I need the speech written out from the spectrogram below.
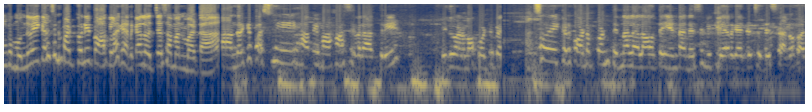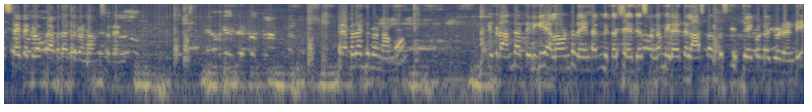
ఇంక ముందు వెహికల్స్ని పట్టుకుని తోకలా వెనకాల వచ్చేసాం అనమాట అందరికి ఫస్ట్ హ్యాపీ మహాశివరాత్రి. ఇది మా పొట్టి సో ఇక్కడ కోటప్పకొండ తిన్నాలు ఎలా అవుతాయి ఏంటి అనేసి మీకు క్లియర్గా అయితే చూపిస్తాను. ఫస్ట్ అయితే ఇక్కడ ప్రభ దగ్గర ఉన్నాం చూడండి. ప్రభ దగ్గర ఉన్నాము. ఇప్పుడు అంతా తిరిగి ఎలా ఉంటది ఏంటని మీతో షేర్ చేసుకుంటా మీరైతే లాస్ట్ వరకు స్కిప్ చేయకుండా చూడండి.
